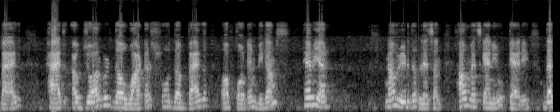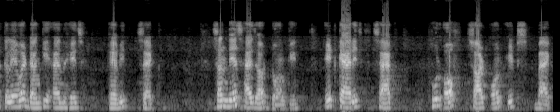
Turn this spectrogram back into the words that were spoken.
bag has absorbed the water so the bag of cotton becomes heavier. Now read the lesson. How much can you carry? The clever donkey and his heavy sack. Sandesh has a donkey. It carries sack full of salt on its back.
